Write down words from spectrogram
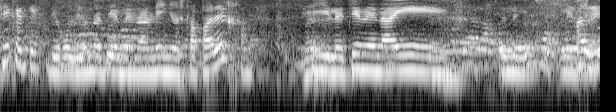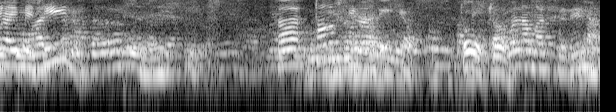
sí, que te... Digo, ¿de dónde tienen al niño esta pareja? Y le tienen ahí... ¿Dónde? Ahí Portugal. metido. Todo- todos tienen niños. Todos, todos. Abuela más serena.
